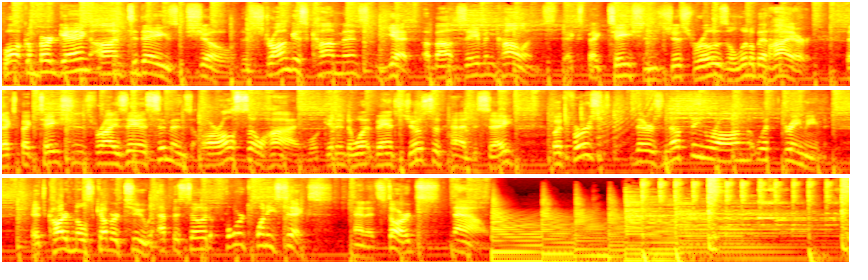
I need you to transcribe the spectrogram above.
Welcome, Bird Gang. On today's show, the strongest comments yet about Zaven Collins. Expectations just rose a little bit higher. The expectations for Isaiah Simmons are also high. We'll get into what Vance Joseph had to say. But first, there's nothing wrong with dreaming. It's Cardinals Cover 2, episode 426, and it starts now.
